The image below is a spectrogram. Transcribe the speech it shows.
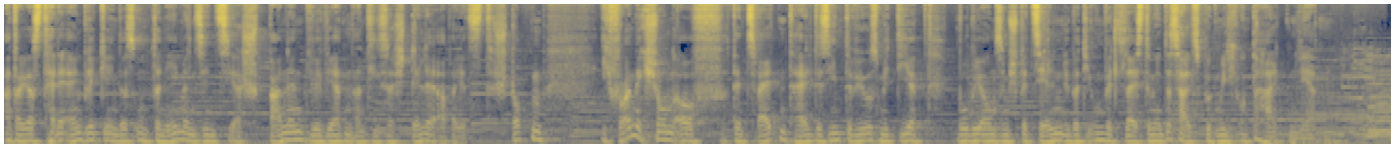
Andreas, deine Einblicke in das Unternehmen sind sehr spannend. Wir werden an dieser Stelle aber jetzt stoppen. Ich freue mich schon auf den zweiten Teil des Interviews mit dir, wo wir uns im Speziellen über die Umweltleistungen der Salzburg Milch unterhalten werden.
